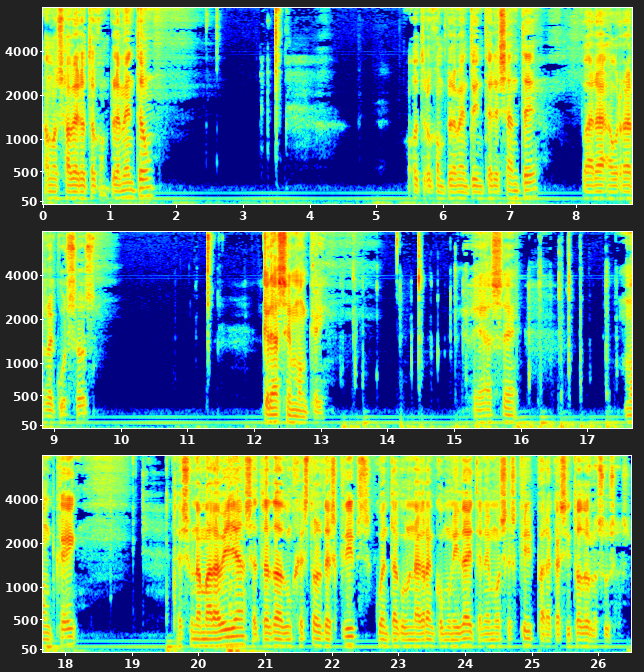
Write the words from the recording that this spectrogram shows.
Vamos a ver otro complemento. Otro complemento interesante para ahorrar recursos. Crease Monkey. Crease Monkey. Es una maravilla, se trata de un gestor de scripts, cuenta con una gran comunidad y tenemos scripts para casi todos los usos.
